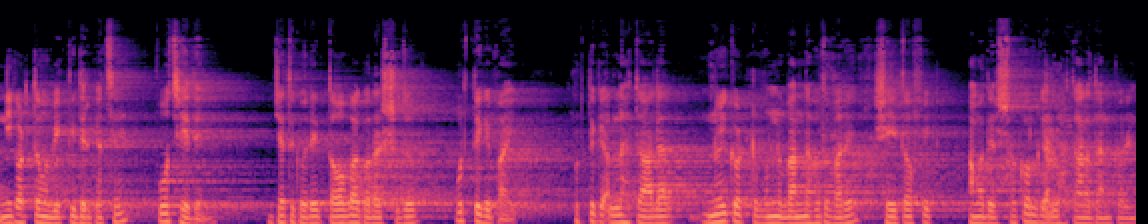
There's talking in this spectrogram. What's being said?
নিকটতম ব্যক্তিদের কাছে পৌঁছে দেন। যাতে করে তওবা করার সুযোগ প্রত্যেকে পায়। প্রত্যেকে আল্লাহ তালার নৈকট্যপূর্ণ বান্দা হতে পারে, সেই তফিক আমাদের সকলকে আল্লাহ তালা দান করেন।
